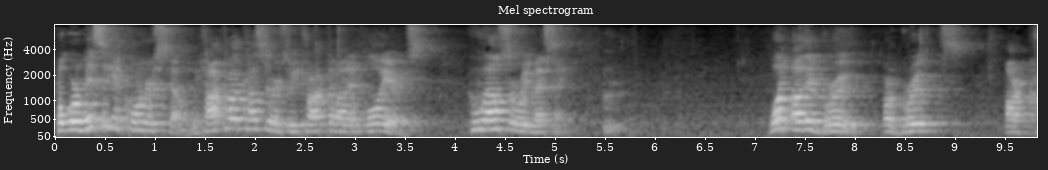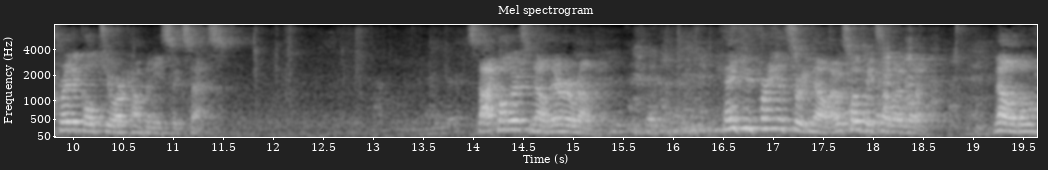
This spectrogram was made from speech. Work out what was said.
But we're missing a cornerstone. We talked about customers, we talked about employers. Who else are we missing? What other group or groups are critical to our company's success? Stockholders? No, they're irrelevant. Thank you for answering. No, I was hoping someone would. No,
